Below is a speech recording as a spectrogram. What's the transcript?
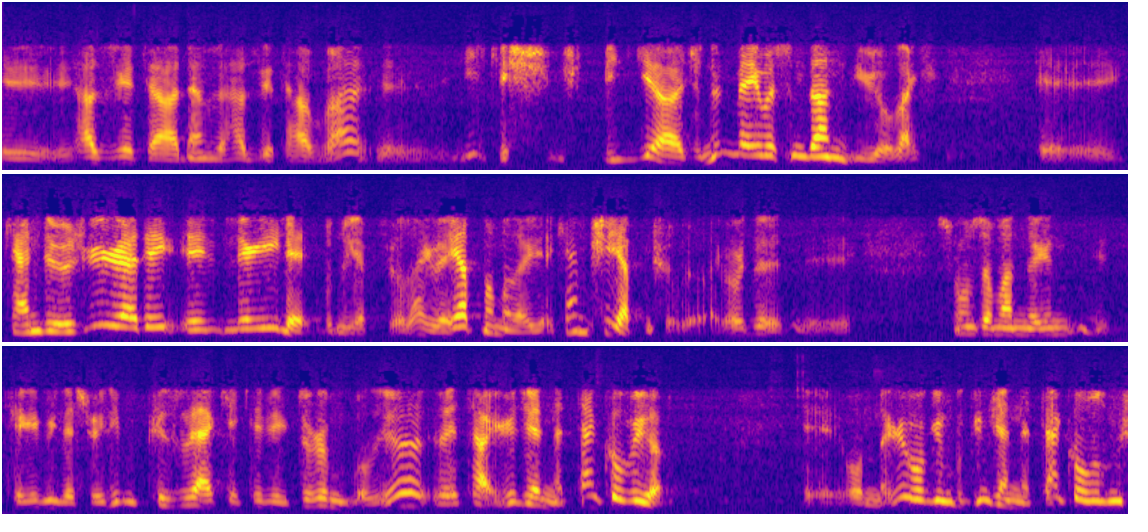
E, Hazreti Adem ve Hazreti Havva e, ilk iş bilgi ağacının meyvesinden yiyorlar. E, kendi özgür iradeleriyle bunu yapıyorlar ve yapmamaları gereken bir şey yapmış oluyorlar. Orada e, son zamanların terimiyle söyleyeyim kızlı erkekli bir durum oluyor ve Tanrı cennetten kovuyor e, onları. O gün bugün cennetten kovulmuş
